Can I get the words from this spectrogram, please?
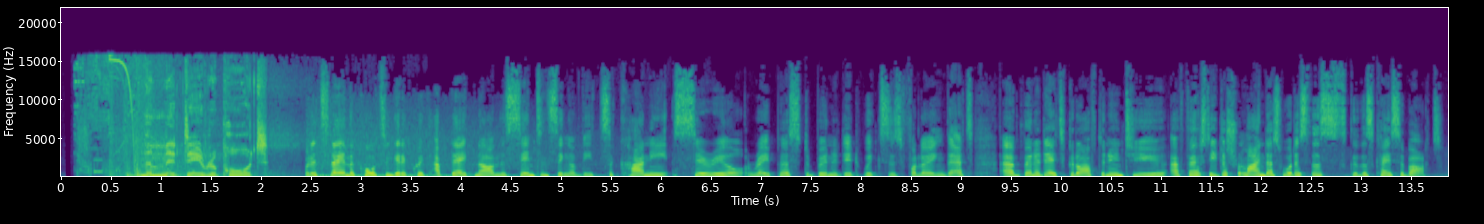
The Midday Report. Well, let's stay in the courts and get a quick update now on the sentencing of the Tsakane serial rapist. Bernadette Wicks is following that. Uh, Bernadette, good afternoon to you. Uh, firstly, just remind us, what is this, this case about?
